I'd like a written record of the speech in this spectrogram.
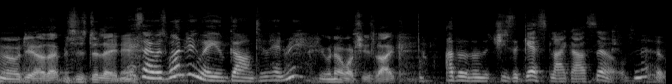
Oh, dear, that Mrs. Delaney. Yes, I was wondering where you'd gone to, Henry. You know what she's like. Other than that she's a guest like ourselves, no.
